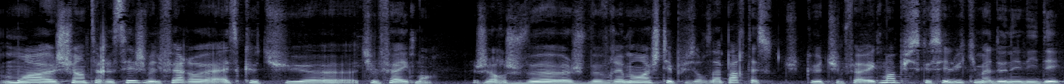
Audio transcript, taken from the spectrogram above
moi je suis intéressée, je vais le faire, euh, est-ce que tu, euh, tu le fais avec moi? Genre, je veux, je veux vraiment acheter plusieurs appartes, est-ce que tu le fais avec moi Puisque c'est lui qui m'a donné l'idée.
